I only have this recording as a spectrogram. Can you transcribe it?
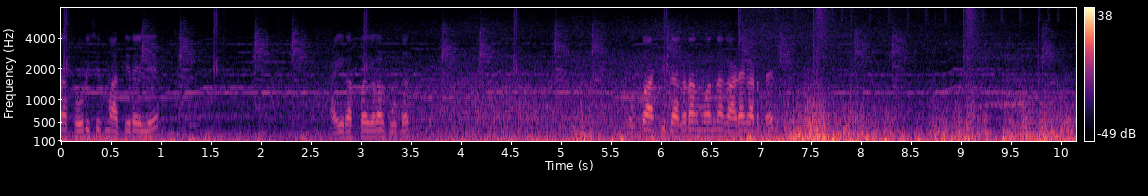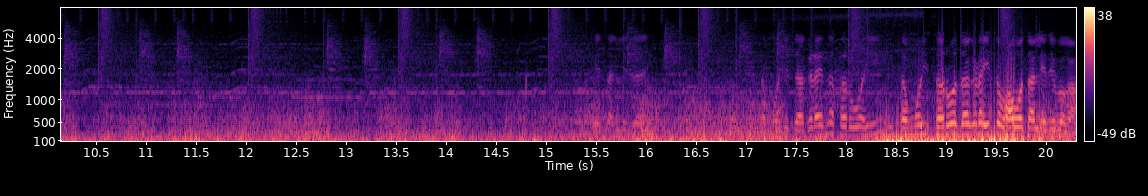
आता थोडीशीच माती राहिली आहे. काही रस्ता गेला फुटत. लोक अशी दगडांमधनं गाड्या काढतायत. हे चांगली जाय समोरची दगड आहेत ना सर्व ही. समोरची सर्व दगड इथं वाहत आली ते बघा.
